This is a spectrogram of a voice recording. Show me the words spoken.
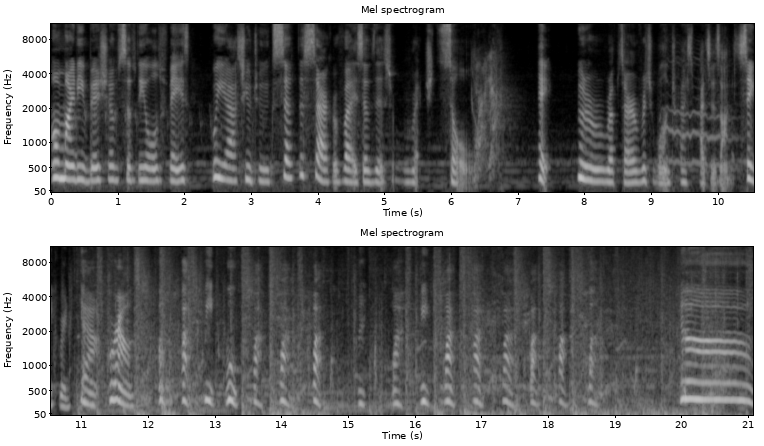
Almighty bishops of the old faith, we ask you to accept the sacrifice of this wretched soul. Hey, who interrupts our ritual and trespasses on sacred grounds? Oh, ah, woo, wah, wah, wah. No!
